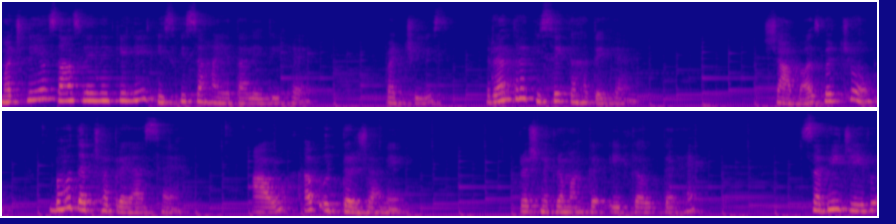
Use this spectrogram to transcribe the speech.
मछलियाँ सांस लेने के लिए किसकी सहायता लेती है? 25 रंध्र किसे कहते हैं? शाबाश बच्चों, बहुत अच्छा प्रयास है। आओ अब उत्तर जाने। प्रश्न क्रमांक एक का उत्तर है, सभी जीव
